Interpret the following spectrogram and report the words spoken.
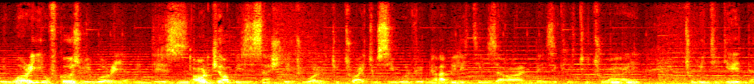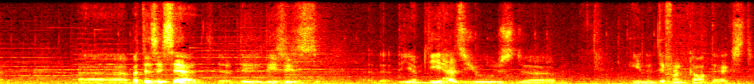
we worry, of course we worry. I mean, this our job is essentially to worry, to try to see where vulnerabilities are, and basically to try to mitigate them. Uh, but as I said, the, this is the MD has used um, in a different context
